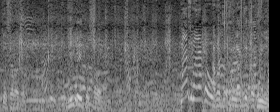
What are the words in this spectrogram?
তো সবাই। নিবেই তো সবাই। মাছ মারা আবার যখন লাগবে তখন নিয়ে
